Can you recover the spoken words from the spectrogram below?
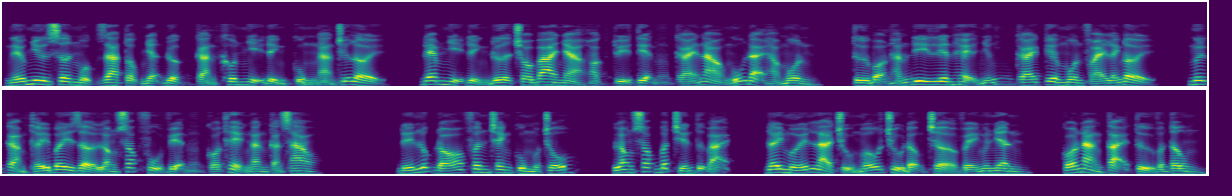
nếu như sơn mục gia tộc nhận được càn khôn nhị đỉnh cùng ngàn chữ lời, đem nhị đỉnh đưa cho ba nhà hoặc tùy tiện cái nào ngũ đại hào môn, từ bọn hắn đi liên hệ những cái kia môn phái lánh đời, ngươi cảm thấy bây giờ long sóc phủ viện có thể ngăn cản sao? Đến lúc đó phân tranh cùng một chỗ, long sóc bất chiến tự bại, đây mới là chủ mẫu chủ động trở về nguyên nhân, có nàng tại tử vân tông,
